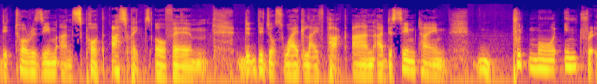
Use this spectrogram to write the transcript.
the tourism and sport aspects of um, the, the Jos Wildlife Park. And at the same time put more interest,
